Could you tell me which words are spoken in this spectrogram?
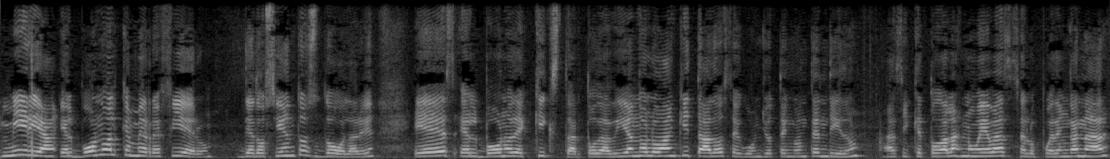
Miriam, el bono al que me refiero de 200 dólares es el bono de Kickstart. Todavía no lo han quitado, según yo tengo entendido. Así que todas las nuevas se lo pueden ganar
